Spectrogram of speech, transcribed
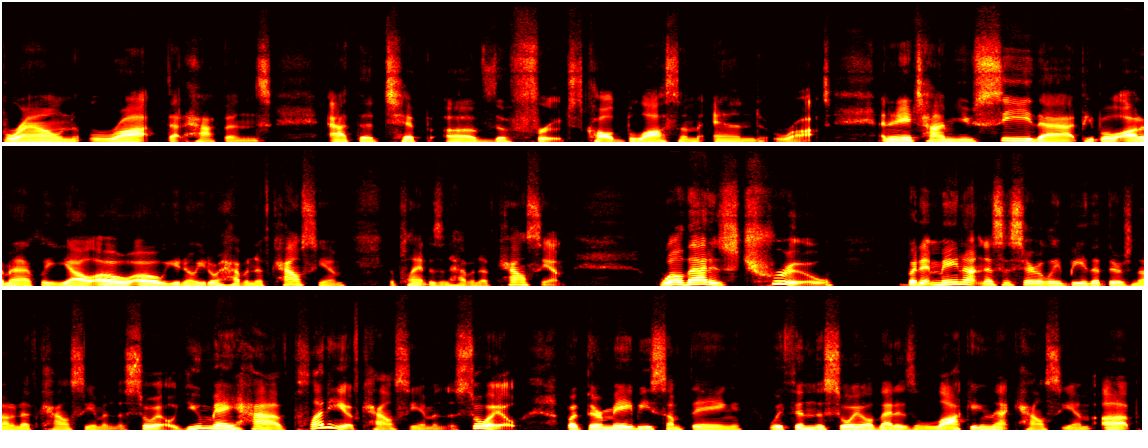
brown rot that happens at the tip of the fruit. It's called blossom end rot. And anytime you see that, people automatically yell, oh, oh, you know, you don't have enough calcium. The plant doesn't have enough calcium. Well, that is true but it may not necessarily be that there's not enough calcium in the soil. You may have plenty of calcium in the soil, but there may be something within the soil that is locking that calcium up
